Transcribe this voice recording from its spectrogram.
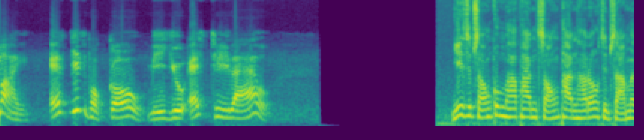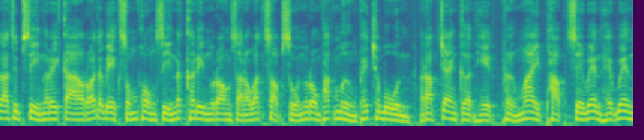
ใหม่ S26 Go มี UHT แล้ว 22 กุมภาพันธ์ 2563เวลา 14นาฬิการ้อยตำรวจเอกสมพงศ์ศรีนครินรองสารวัตรสอบสวนโรงพักเมืองเพชรบูรณ์ รับแจ้งเกิดเหตุเพลิงไหม้ผับเซเว่นเฮเว่น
